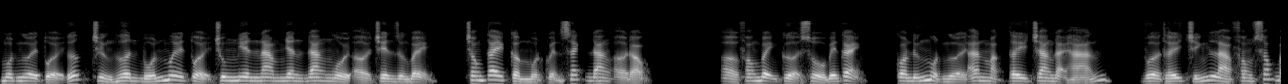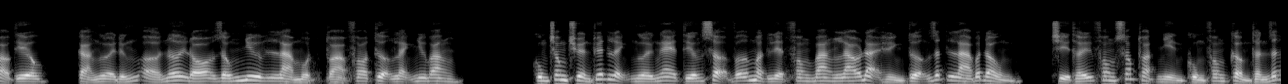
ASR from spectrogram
một người tuổi ước chừng hơn 40 tuổi trung niên nam nhân đang ngồi ở trên giường bệnh, trong tay cầm một quyển sách đang ở đọc. Ở phòng bệnh cửa sổ bên cạnh, còn đứng một người ăn mặc tây trang đại hán, vừa thấy chính là phong sóc bảo tiêu, cả người đứng ở nơi đó giống như là một tòa pho tượng lạnh như băng. Cùng trong truyền thuyết lệnh người nghe tiếng sợ vỡ mật liệt phong bang lão đại hình tượng rất là bất đồng, chỉ thấy phong sóc thoạt nhìn cùng phong cẩm thần rất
